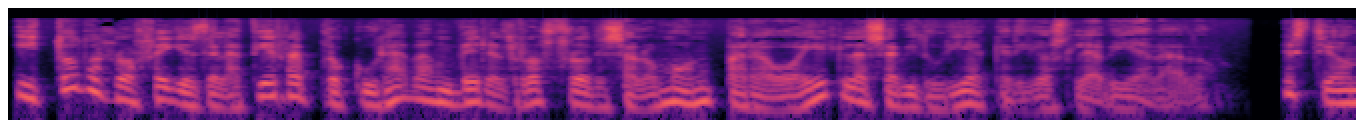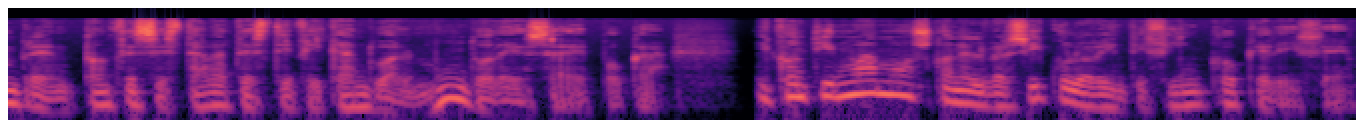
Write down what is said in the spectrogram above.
Y todos los reyes de la tierra procuraban ver el rostro de Salomón para oír la sabiduría que Dios le había dado. Este hombre entonces estaba testificando al mundo de esa época. Y continuamos con el versículo 25 que dice,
